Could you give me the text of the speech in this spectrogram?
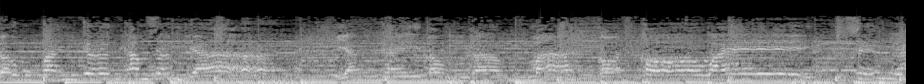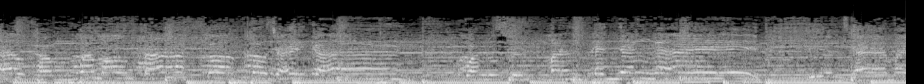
ต้องพังเกินคำสัญญา ยังไงต้องกลับมากอดคอไว้ถึงแล้วคำว่ามองตาก็เข้าใจกัน ความรู้สึกมันเป็นยังไงเพื่อนแท้ไม่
